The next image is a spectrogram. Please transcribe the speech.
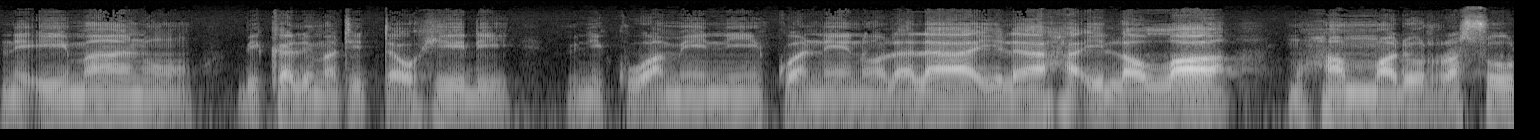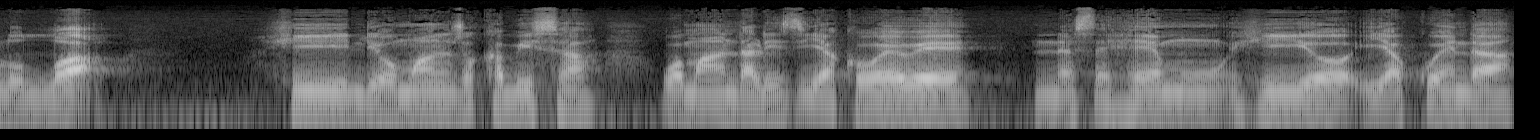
ni imanu bikalimati tauhidi ni kuamini kwa neno la la ilaha illa llah muhammadun rasulullah. Hii ndio mwanzo kabisa wa maandalizi yako wewe na sehemu hiyo ya kwenda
